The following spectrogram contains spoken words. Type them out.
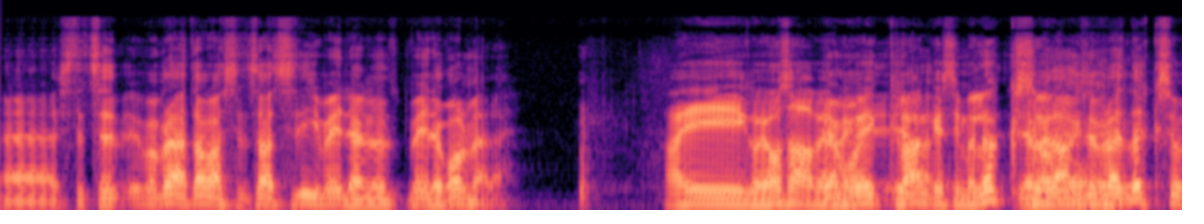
Äh, sest et see, ma praegu avastasin, saatsid emaili ainult meile kolmele ai, kui osav ja, ja me kõik ja, langesime lõksu. ja me langesime praegu lõksu,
